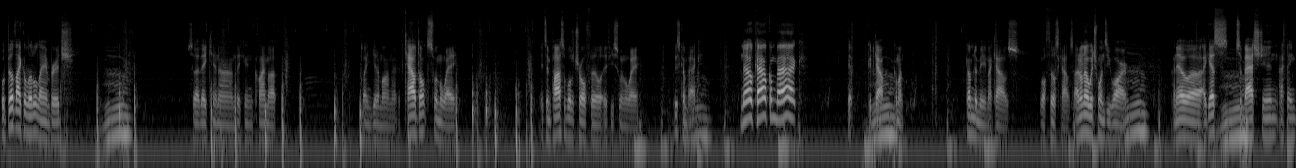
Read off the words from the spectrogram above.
We'll build like a little land bridge. So that they can, um, they can climb up. So I can get them on there. Cow, don't swim away. It's impossible to troll Phil if you swim away. Please come back. No, cow, come back! Yep, good cow. Come on. Come to me, my cows. Well, Phil's cows. I don't know which ones you are. I know, uh, I guess Sebastian, I think,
